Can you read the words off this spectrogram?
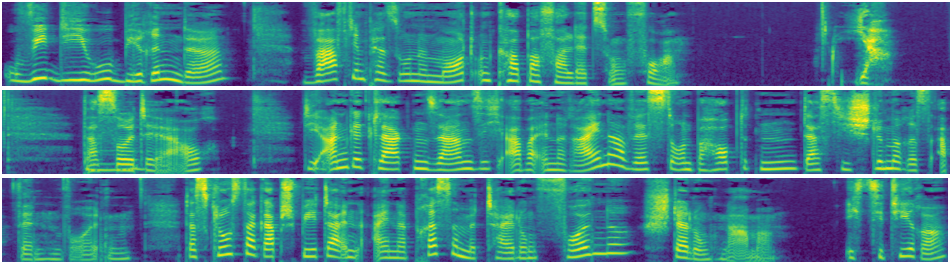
Ovidiu Birinde warf den Personen Mord und Körperverletzung vor. Ja, das sollte er auch. Die Angeklagten sahen sich aber in reiner Weste und behaupteten, dass sie Schlimmeres abwenden wollten. Das Kloster gab später in einer Pressemitteilung folgende Stellungnahme. Ich zitiere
